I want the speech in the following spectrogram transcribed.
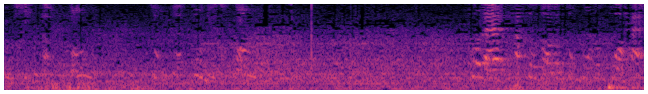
女性的光荣，中国妇女的光荣。后来她受到了中共的迫害。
